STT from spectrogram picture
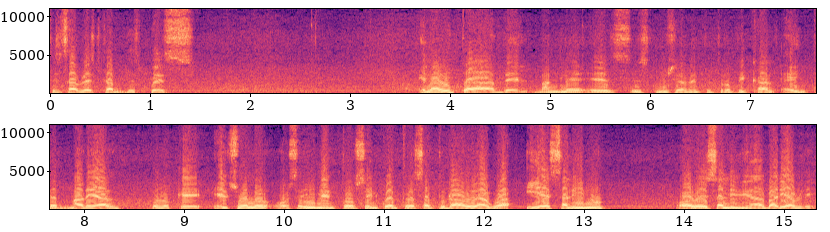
se establezcan después. El hábitat del mangle es exclusivamente tropical e intermareal, por lo que el suelo o sedimento se encuentra saturado de agua y es salino o de salinidad variable.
